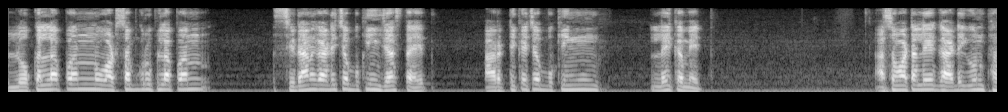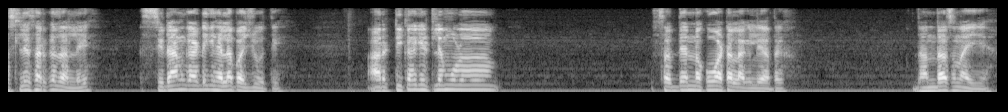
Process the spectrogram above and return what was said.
लोकलला पण व्हॉट्सअप ग्रुपला पण सिडान गाडीच्या बुकिंग जास्त आहेत. आर्टिकाच्या बुकिंग लय कमी आहेत. असं वाटायला गाडी घेऊन फसल्यासारखं झालंय. सिडान गाडी घ्यायला पाहिजे होती. आर्टिका घेतल्यामुळं सध्या नको वाटायला लागली आता. धंदाच नाही आहे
